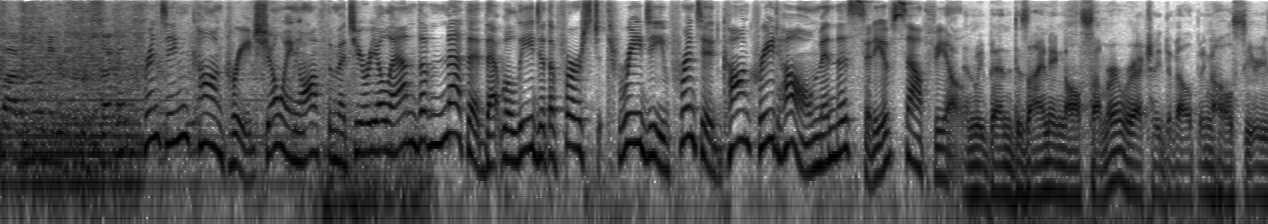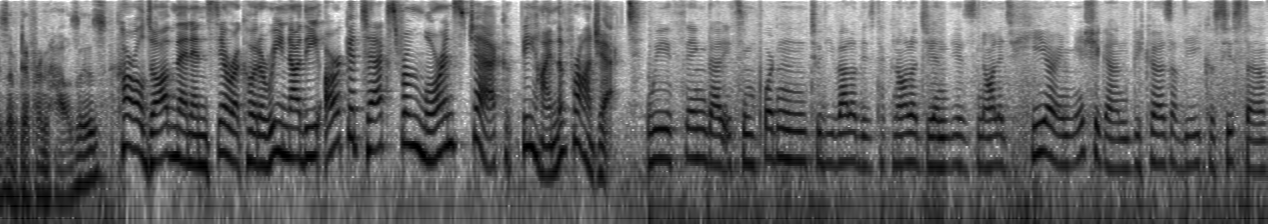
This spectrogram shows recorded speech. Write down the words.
45 millimeters per second. Printing concrete, showing off the material and the method that will lead to the first 3D printed concrete home in the city of Southfield. And we've been designing all summer. We're actually developing a whole series of different houses. Karl Daubmann and Sara Codarin are the architects from Lawrence Tech behind the project. We think that it's important to develop this technology and this knowledge here in Michigan because of the ecosystem.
